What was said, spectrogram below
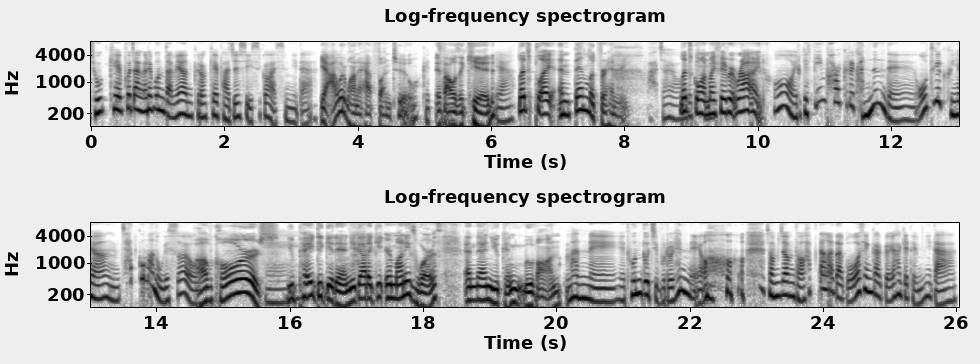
좋게 포장을 해본다면 그렇게 봐줄 수 있을 것 같습니다. Yeah, I would want to have fun too. 그쵸. If I was a kid. Yeah. Let's play and then look for Henry. 맞아요. Let's go on my favorite ride. 어, 이렇게 theme park를 갔는데 어떻게 그냥 찾고만 오겠어요. Of course. You paid to get in. You got to get your money's worth and then you can move on. 맞네. 예, 돈도 지불을 했네요. 점점 더 합당하다고 생각을 하게 됩니다.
